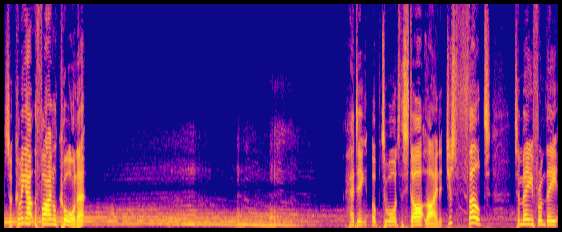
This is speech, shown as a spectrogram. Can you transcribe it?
So coming out the final corner. Heading up towards the start line. It just felt to me from the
